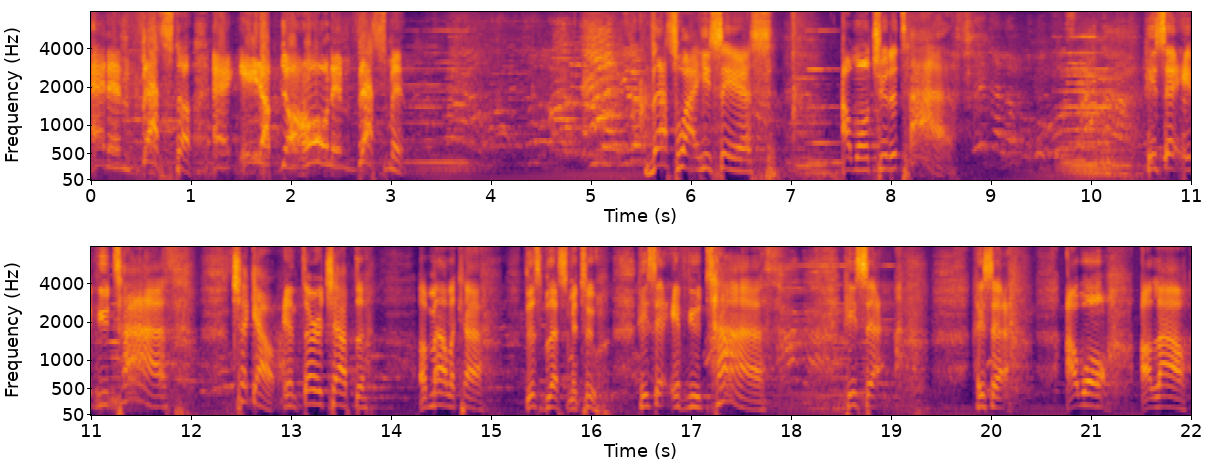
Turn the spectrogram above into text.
an investor and eat up your own investment. That's why he says, I want you to tithe. He said, if you tithe, check out in third chapter of Malachi, this blessed me too. He said, if you tithe, he said, he said, I won't allow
